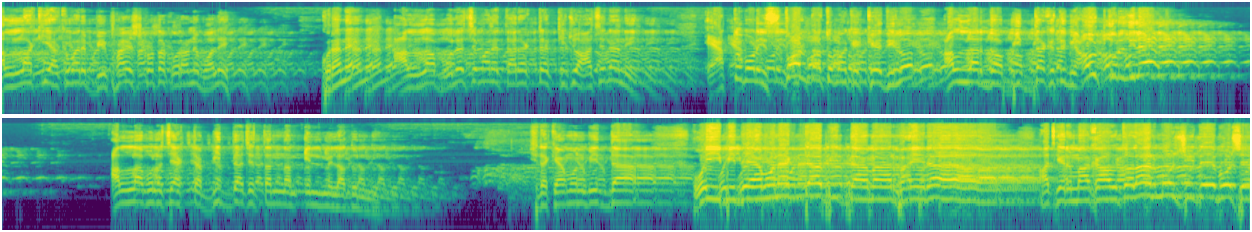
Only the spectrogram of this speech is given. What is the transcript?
আল্লাহ কি একেবারে বেফায়েস কথা কোরআনে বলে? কোরআনে? আল্লাহ বলেছে মানে তার একটা কিছু আছে না নেই? এত বড় স্পর্ধা তোমাকে কে দিল? আল্লাহর বিদ্যাকে তুমি আউট করে দিলে? আল্লাহ বলেছে একটা বিদ্যা আছে তার নাম ইলমিলাদুল্লি সেটা কেমন বিদ্যা? ওই বিদ্যা এমন একটা বিদ্যা আমার ভাইরা। আজকের মাকাল তলার মসজিদে বসে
